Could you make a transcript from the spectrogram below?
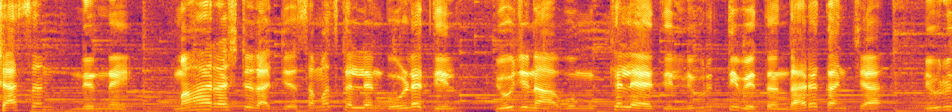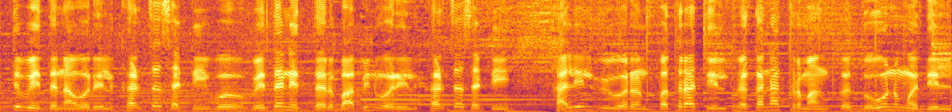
शासन निर्णय. महाराष्ट्र राज्य समाज कल्याण बोर्डातील योजना व मुख्यालयातील निवृत्ती वेतन धारकांच्या निवृत्ती वेतनावरील खर्चासाठी व वेतनेतर बाबींवरील खर्चासाठी खालील विवरणपत्रातील रकाना क्रमांक दोन मधील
